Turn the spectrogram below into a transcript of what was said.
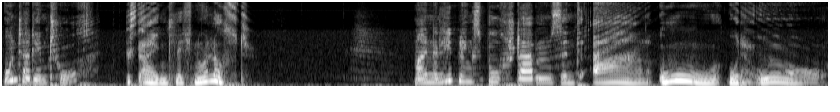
Unter dem Tuch ist eigentlich nur Luft. Meine Lieblingsbuchstaben sind A, U oder O.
